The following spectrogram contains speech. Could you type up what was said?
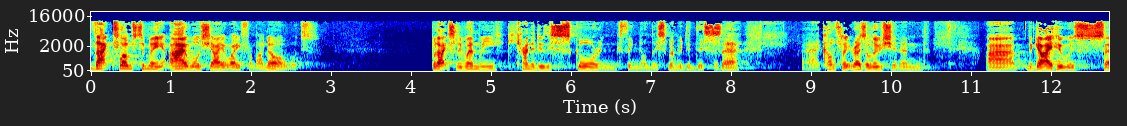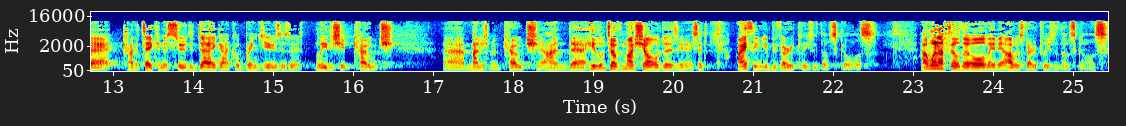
that close to me, I will shy away from. I know I would. But actually, when we kind of do this scoring thing on this, when we did this uh, uh, conflict resolution, and uh, the guy who was uh, kind of taking us through the day, a guy called Bryn Hughes, as a leadership coach, uh, management coach, and uh, he looked over my shoulders and he said, I think you'll be very pleased with those scores. And when I filled it all in, I was very pleased with those scores.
